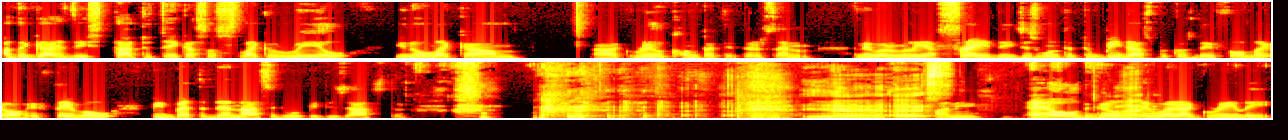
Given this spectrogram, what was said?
other guys, they start to take us as like a real, you know, like, um, uh, real competitors. And and they were really afraid. They just wanted to beat us because they felt like, oh, if they will be better than us, it will be disaster. yeah, uh, funny. And all the girls, they were like really,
